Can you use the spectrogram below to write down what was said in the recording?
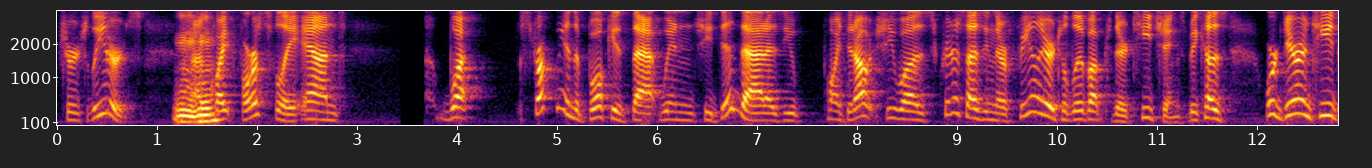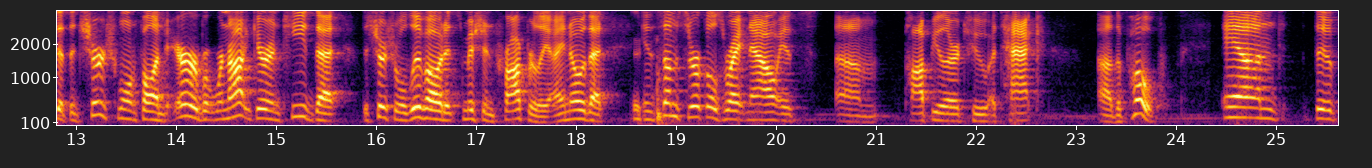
church leaders uh, mm-hmm. uh, quite forcefully. And what struck me in the book is that when she did that, as you pointed out, she was criticizing their failure to live up to their teachings because we're guaranteed that the church won't fall into error, but we're not guaranteed that the church will live out its mission properly. I know that in some circles right now, it's um, popular to attack uh, the Pope, and the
